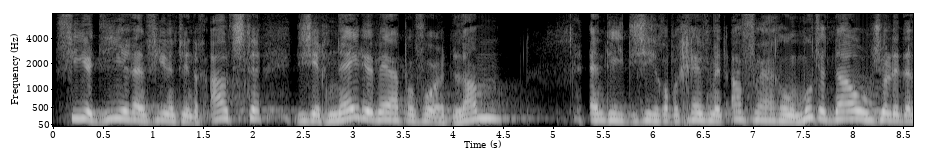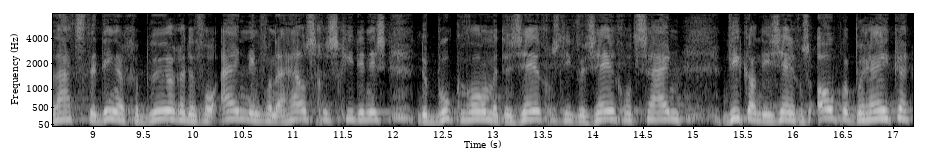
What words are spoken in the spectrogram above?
Vier dieren en 24 oudsten die zich nederwerpen voor het lam. En die, die zich op een gegeven moment afvragen, hoe moet het nou? Hoe zullen de laatste dingen gebeuren? De voleinding van de heilsgeschiedenis, de boekrol met de zegels die verzegeld zijn. Wie kan die zegels openbreken?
